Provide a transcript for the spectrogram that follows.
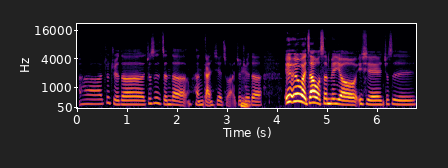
啊、呃，就觉得就是真的很感谢主啊，就觉得，因、嗯、为因为我也知道我身边有一些就是。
